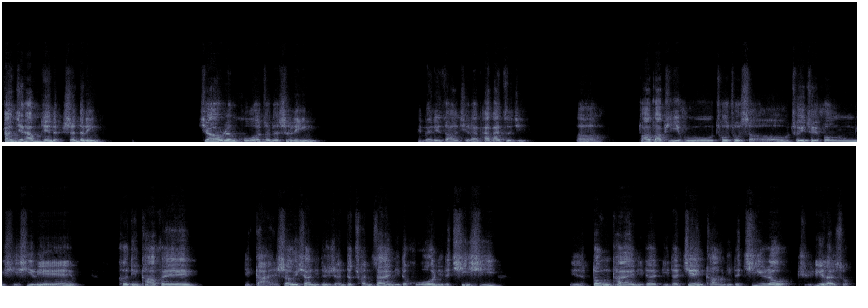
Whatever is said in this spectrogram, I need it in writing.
看见看不见的神的灵，叫人活着的是灵。你每天早上起来拍拍自己，啊，抓抓皮肤，搓搓手，吹吹风，洗洗脸，喝点咖啡，你感受一下你的人的存在，你的活，你的气息。你的动态，你的你的健康，你的肌肉，举例来说，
